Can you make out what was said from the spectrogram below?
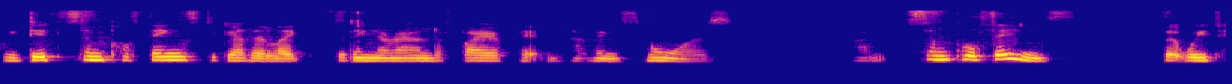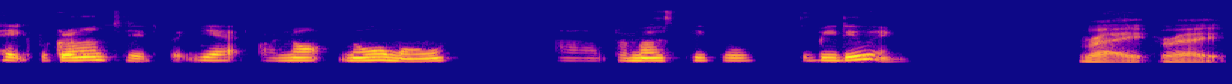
We did simple things together, like sitting around a fire pit and having s'mores. Um, simple things that we take for granted, but yet are not normal uh, for most people to be doing. Right, right.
